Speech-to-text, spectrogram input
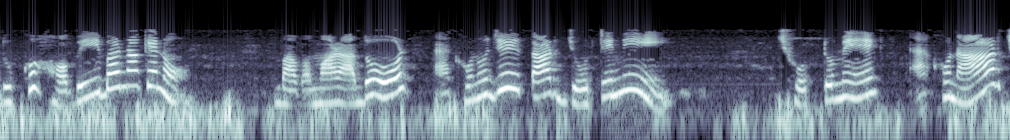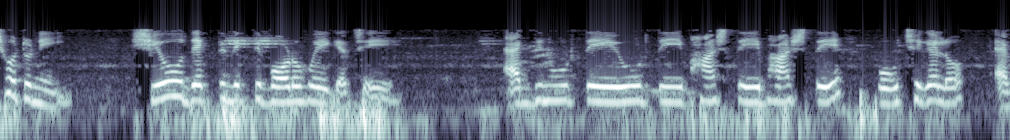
দুঃখ হবেই বা না কেন? বাবা মার আদর এখনও যে তার জোটেনি ছোট্ট মেঘ এখন আর ছোট নেই। সেও দেখতে দেখতে বড় হয়ে গেছে। একদিন উড়তে উড়তে, ভাসতে ভাসতে পৌঁছে গেল এক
